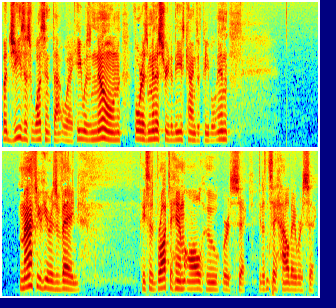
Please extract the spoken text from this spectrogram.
But Jesus wasn't that way. He was known for his ministry to these kinds of people. And Matthew here is vague. He says, brought to him all who were sick. He doesn't say how they were sick.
